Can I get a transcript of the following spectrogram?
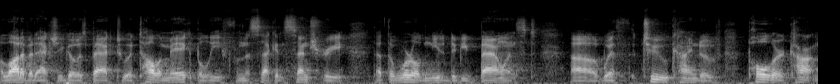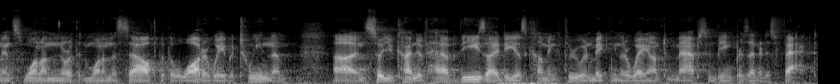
A lot of it actually goes back to a Ptolemaic belief from the second century that the world needed to be balanced uh, with two kind of polar continents, one on the north and one on the south, with a waterway between them. Uh, and so you kind of have these ideas coming through and making their way onto maps and being presented as fact.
